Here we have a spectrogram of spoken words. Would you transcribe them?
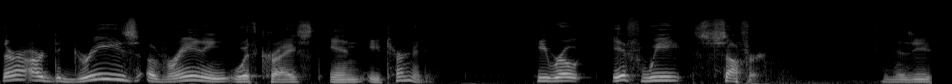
there are degrees of reigning with Christ in eternity. He wrote, If we suffer, and as you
